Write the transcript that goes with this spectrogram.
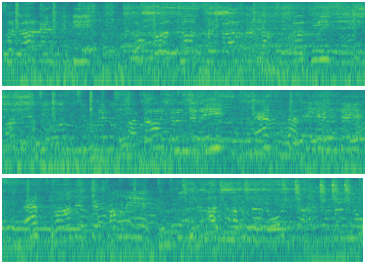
ਸਰਕਾਰ ਕਾਇਮ ਕੀਤੀ ਉਹ ਖਾਲਸਾ ਸਰਕਾਰ ਦਾ ਜਿਹੜਾ ਸੁਪਨਾ ਸੀ ਅੱਜ ਅਸੀਂ ਉਸ ਸੁਪਨੇ ਨੂੰ ਸਾਕਾਰ ਕਰਨ ਦੇ ਲਈ ਇਸ ਧਰਤੀ ਦੇ ਉੱਤੇ ਇਸ ਥਾਂ ਦੇ ਉੱਤੇ ਸਾਹਮਣੇ ਤੁਸੀਂ ਅੱਜ ਆਪਣਾ ਰੋਲ ਕਰ ਰਹੇ ਹੋ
